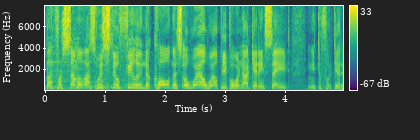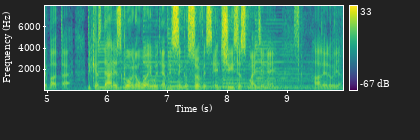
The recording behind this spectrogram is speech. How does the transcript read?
But for some of us we're still feeling the coldness. Oh well well people were not getting saved. You need to forget about that because that is going away with every single service in Jesus mighty name. Hallelujah.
